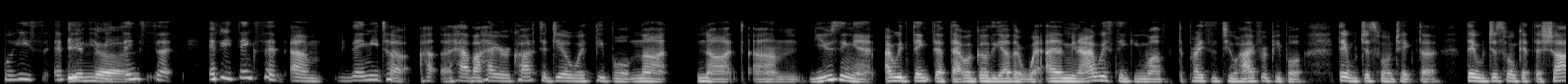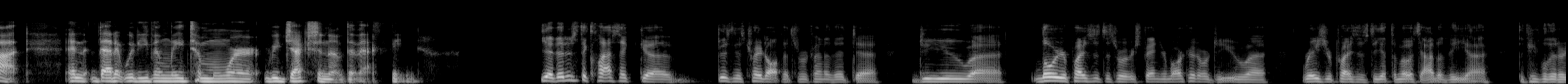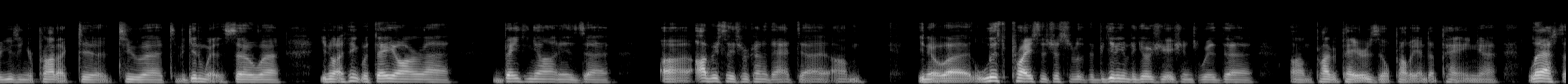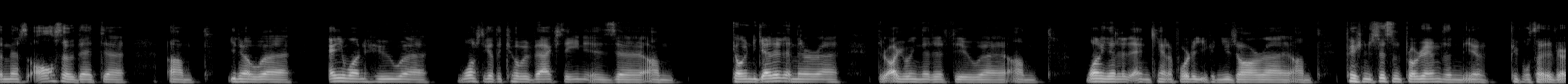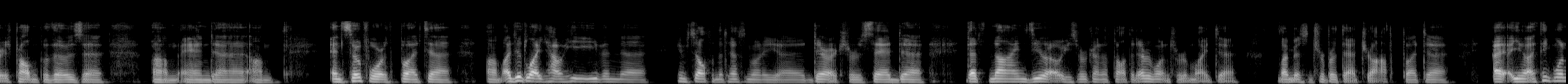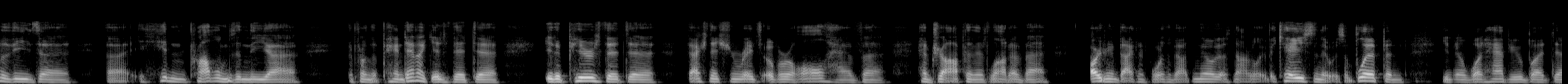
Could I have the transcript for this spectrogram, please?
Well, he's, if he, in, if he thinks that, if he thinks that um, they need to ha- have a higher cost to deal with people not not um, using it, I would think that that would go the other way. I mean, I was thinking, well, if the price is too high for people, they just won't take the, they would just won't get the shot and that it would even lead to more rejection of the vaccine. Yeah, that is the classic uh, business trade-off. That's sort of kind of that. Uh, do you uh, lower your prices to sort of expand your market, or do you uh, raise your prices to get the most out of the uh, the people that are using your product to to uh, to begin with? So, you know, I think what they are banking on is obviously sort of kind of that. Um, you know, list price is just sort of the beginning of negotiations with um, private payers, they'll probably end up paying uh, less. And that's also that, uh, um, you know, uh, anyone who uh, wants to get the COVID vaccine is uh, um, going to get it, and they're uh, they're arguing that if you um, want to get it and can't afford it, you can use our um, patient assistance programs, and you know, people cited various problems with those, and and so forth. But I did like how he even himself in the testimony, uh, Derrick sort of said uh, that's nine zero. He sort of kind of thought that everyone sort of might uh, might misinterpret that drop, but uh, I, you know I think one of these uh, uh, hidden problems in the from the pandemic is that it appears that vaccination rates overall have have dropped, and there's a lot of argument back and forth about no, that's not really the case, and it was a blip, and you know what have you. But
